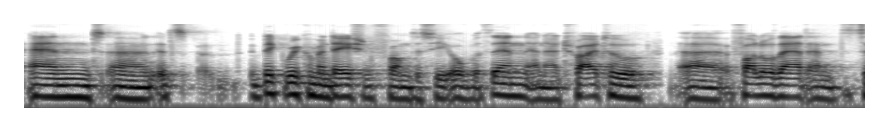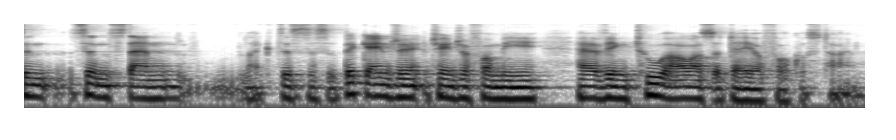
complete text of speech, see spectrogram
And uh, it's a big recommendation from the CEO within, and I try to uh, follow that. And since, since then, like this is a big game changer for me, having two hours a day of focus time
